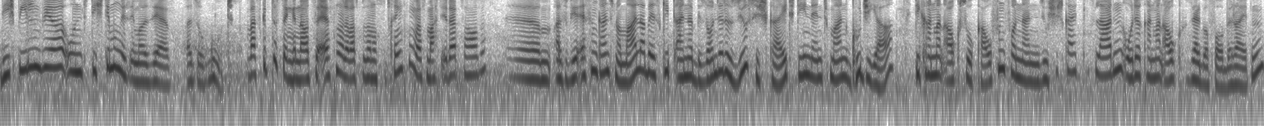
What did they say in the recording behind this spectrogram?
die spielen wir und die Stimmung ist immer sehr also gut. Was gibt es denn genau zu essen oder was besonders zu trinken? Was macht ihr da zu Hause? Ähm, also wir essen ganz normal, aber es gibt eine besondere Süßigkeit, die nennt man Gujia. Die kann man auch so kaufen von einem Süßigkeitensladen oder kann man auch selber vorbereiten.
